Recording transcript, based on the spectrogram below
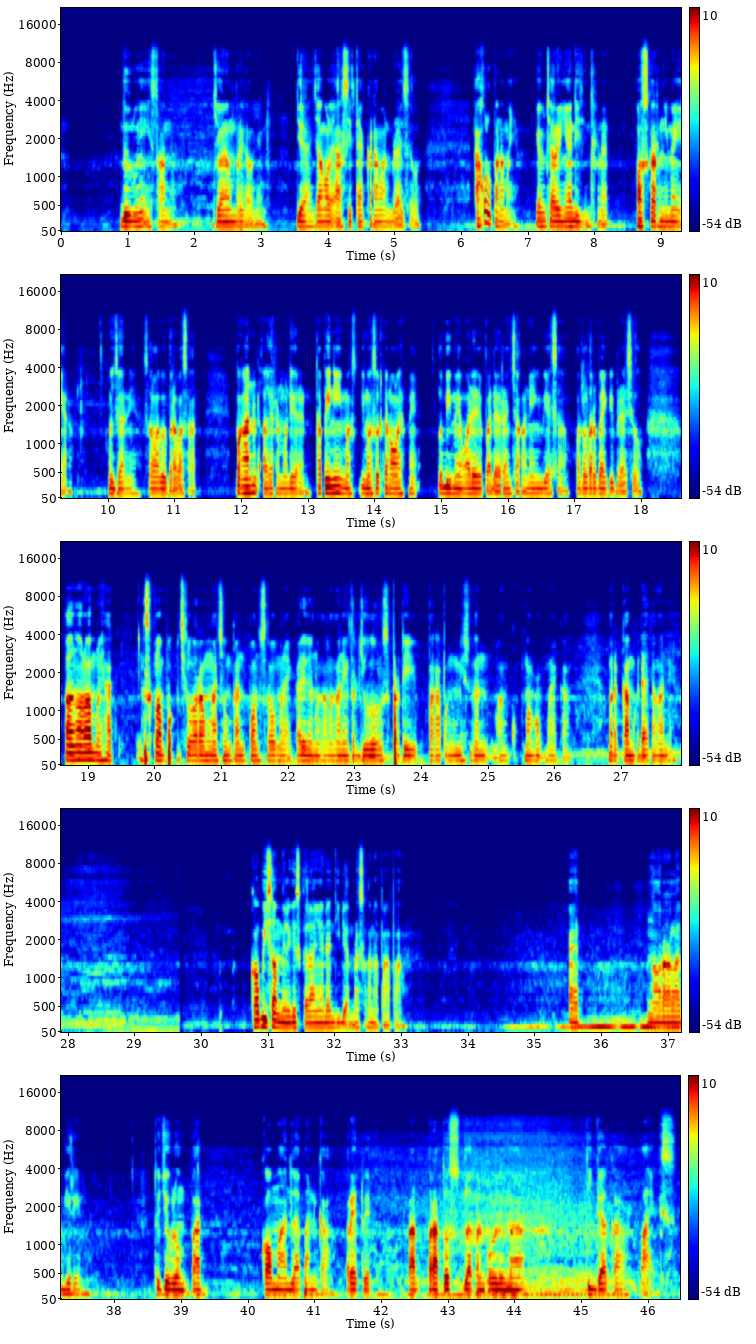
Dulunya istana Joanna memberitahunya? Dirancang oleh arsitek kenamaan Brazil. Aku lupa namanya yang mencarinya di internet. Oscar Niemeyer ujarnya setelah beberapa saat. Penganut aliran modern, tapi ini dimaksudkan oleh me lebih mewah daripada rancangan yang biasa, hotel terbaik di Brasil. Lalu Nora melihat sekelompok kecil orang mengacungkan ponsel mereka dengan lengan-lengan yang terjulur seperti para pengemis dengan mangkuk-mangkuk mereka merekam kedatangannya. Kau bisa memiliki segalanya dan tidak merasakan apa-apa. At Nora Labirin 74 3,k retweet 485 3k likes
